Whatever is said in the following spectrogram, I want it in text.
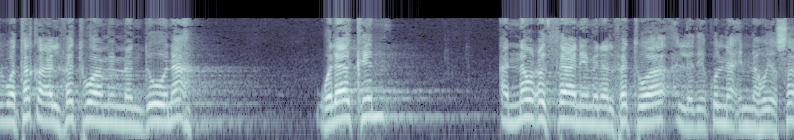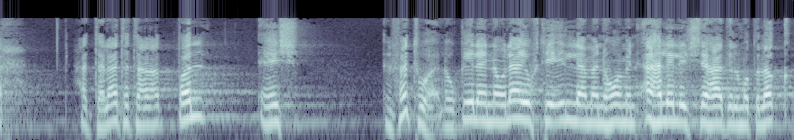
وتقع الفتوى ممن دونه ولكن النوع الثاني من الفتوى الذي قلنا إنه يصح حتى لا تتعطل إيش؟ الفتوى. لو قيل إنه لا يفتي إلا من هو من أهل الاجتهاد المطلق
